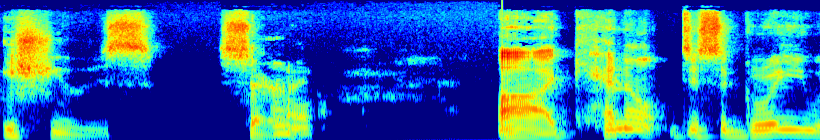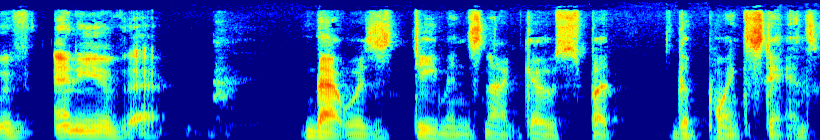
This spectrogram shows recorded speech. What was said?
issues, sir. I cannot disagree with any of that. That was demons, not ghosts, but the point stands.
